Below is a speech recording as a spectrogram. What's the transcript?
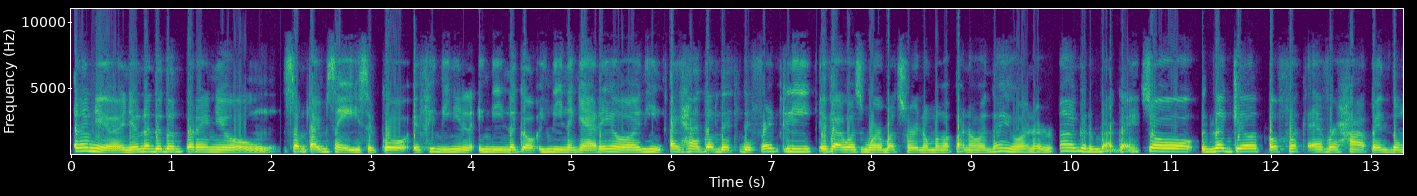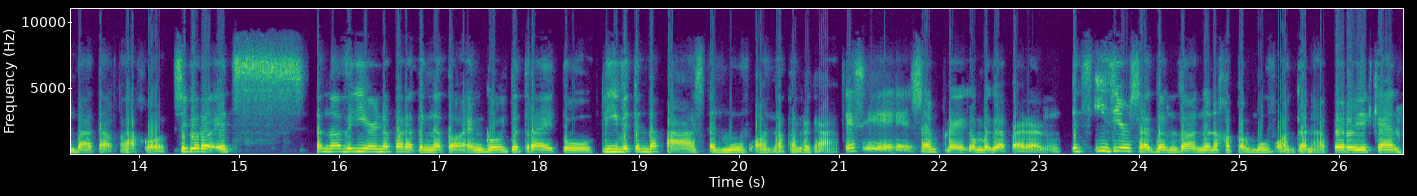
alam niyo yun, yung nandoon pa rin yung sometimes naiisip ko if hindi nila, hindi nagaw, hindi nangyari hin- I handled it differently if I was more mature nung mga panahon na yun or ah, ganun bagay. So, the guilt of whatever happened nung bata pa ako, siguro it's another year na parating na to. I'm going to try to leave it in the past and move on na talaga. Kasi, syempre, kumbaga parang it's easier said than done na nakapag-move on ka na. Pero you can't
